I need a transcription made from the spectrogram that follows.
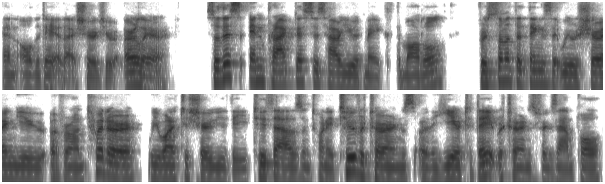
and all the data that I showed you earlier. So this in practice is how you would make the model for some of the things that we were showing you over on Twitter, we wanted to show you the 2022 returns or the year to date returns, for example.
